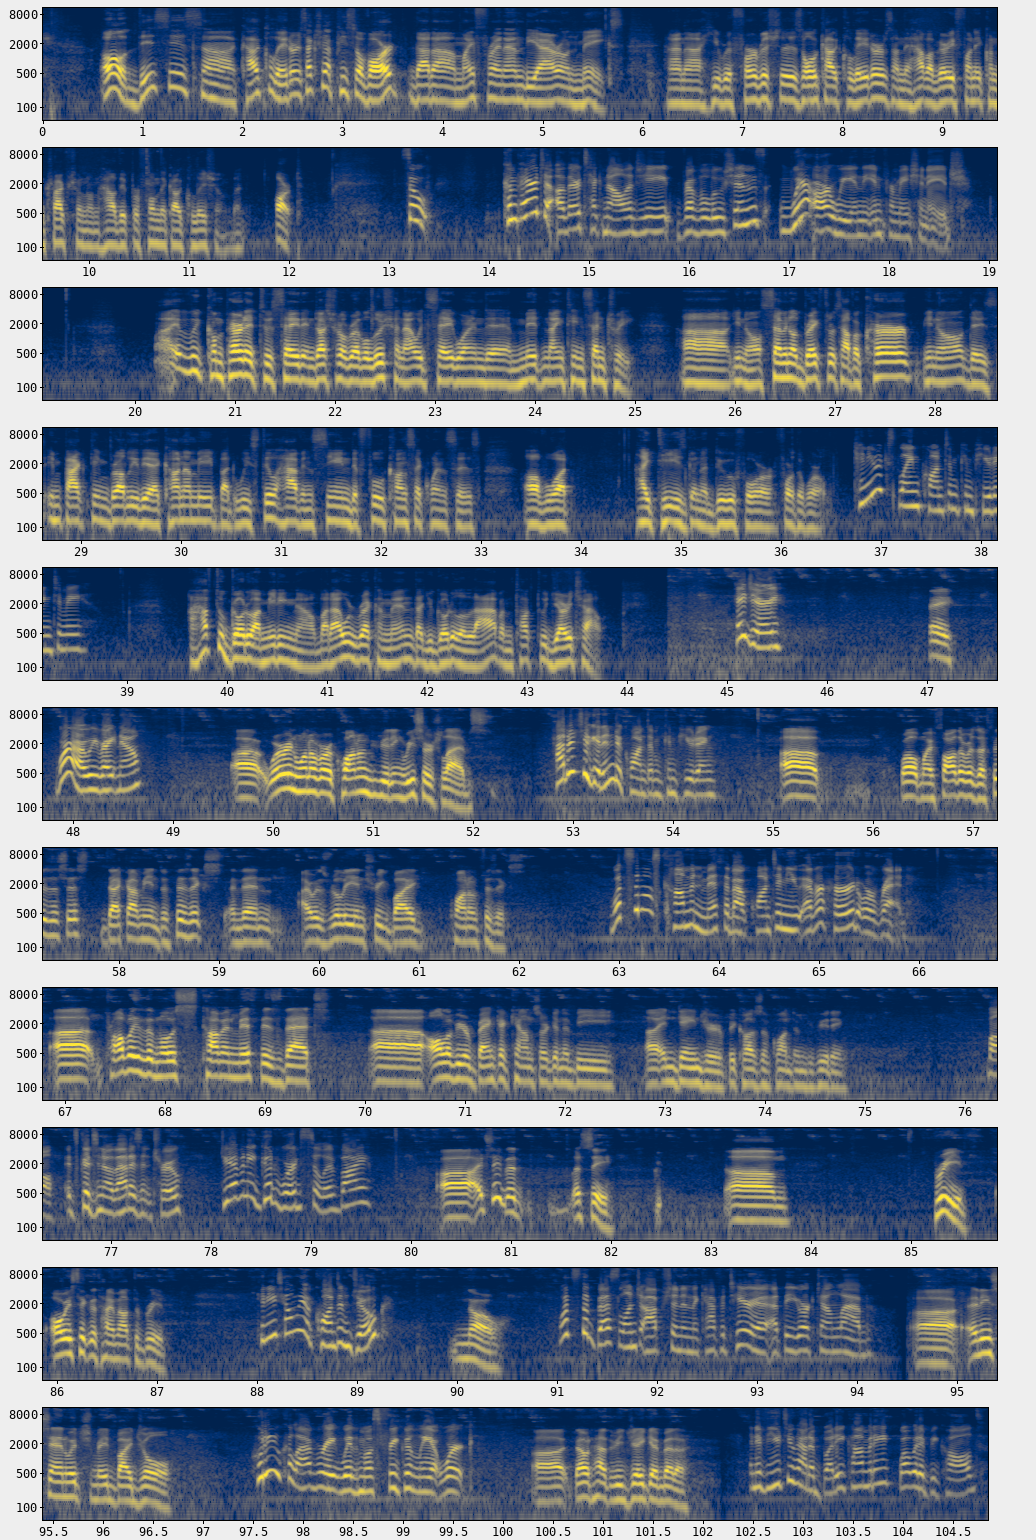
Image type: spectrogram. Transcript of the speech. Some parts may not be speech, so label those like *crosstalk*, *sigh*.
Oh, this is a calculator. It's actually a piece of art that uh, my friend Andy Aaron makes. And uh, he refurbishes old calculators and they have a very funny contraction on how they perform the calculation, but art. So compared to other technology revolutions, where are we in the information age? Well, if we compared it to, say, the Industrial Revolution, I would say we're in the mid-19th century. Uh, you know, seminal breakthroughs have occurred, you know, there's impacting broadly the economy, but we still haven't seen the full consequences of what IT is going to do for, for the world. Can you explain quantum computing to me? I have to go to a meeting now, but I would recommend that you go to the lab and talk to Jerry Chow. Hey, Jerry. Hey. Where are we right now? Uh, we're in one of our quantum computing research labs. How did you get into quantum computing? Uh, well, my father was a physicist. That got me into physics, and then I was really intrigued by quantum physics. What's the most common myth about quantum you ever heard or read? Uh, probably the most common myth is that uh, all of your bank accounts are going to be uh, in danger because of quantum computing. Well, it's good to know that isn't true. Do you have any good words to live by? Uh, I'd say that, let's see. Um, breathe. Always take the time out to breathe. Can you tell me a quantum joke? No. What's the best lunch option in the cafeteria at the Yorktown lab? Uh, any sandwich made by Joel. Who do you collaborate with most frequently at work? Uh, that would have to be Jay Gambetta. And if you two had a buddy comedy, what would it be called?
